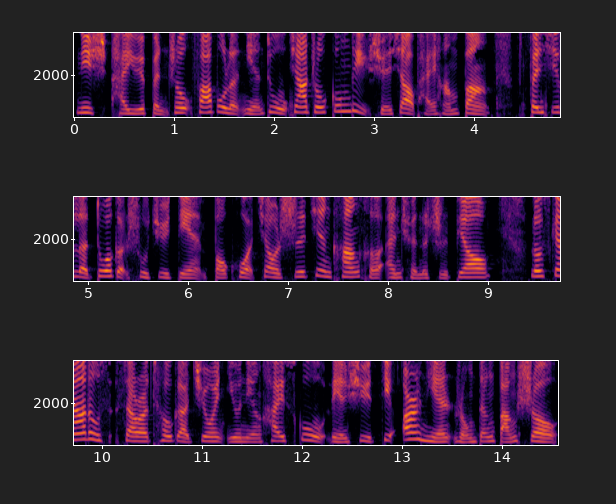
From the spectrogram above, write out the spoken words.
Niche 还于本周发布了年度加州公立学校排行榜，分析了多个数据点，包括教师健康和安全的指标。Los Gatos Saratoga Joint Union High School 连续第二年荣登榜首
